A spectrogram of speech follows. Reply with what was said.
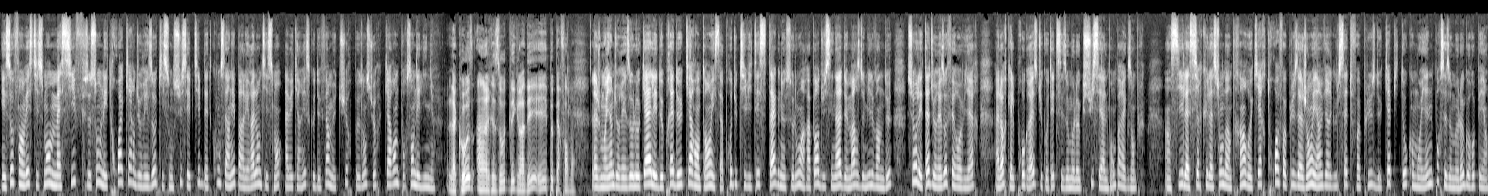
Et sauf investissement massif, ce sont les trois quarts du réseau qui sont susceptibles d'être concernés par les ralentissements avec un risque de fermeture pesant sur 40% des lignes. La cause, un réseau dégradé et peu performant. L'âge moyen du réseau local est de près de 40 ans et sa productivité stagne selon un rapport du Sénat de mars 2022 sur l'état du réseau ferroviaire, alors qu'elle progresse du côté de ses homologues suisses et allemands par exemple. Ainsi, la circulation d'un train requiert 3 fois plus d'agents et 1,7 fois plus de capitaux qu'en moyenne pour ses homologues européens.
